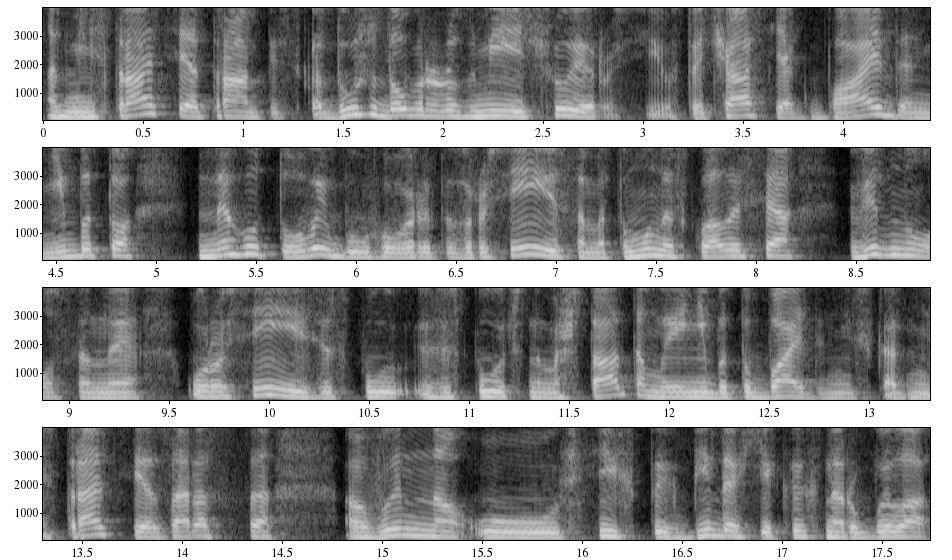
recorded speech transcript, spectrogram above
Адміністрація Трампівська дуже добре розуміє, чує Росію в той час, як Байден нібито не готовий був говорити з Росією, саме тому не склалися відносини у Росії зі зі Сполученими Штатами, і нібито Байденівська адміністрація зараз е, винна у всіх тих бідах, яких наробила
